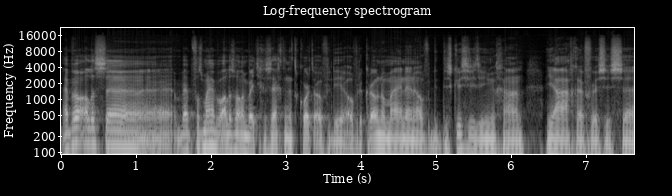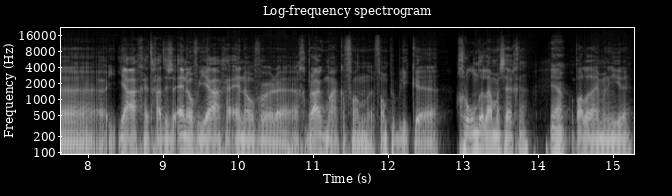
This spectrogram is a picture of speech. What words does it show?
Hebben we alles, eh, we hebben, volgens mij hebben we alles wel een beetje gezegd in het kort over de, over de kroondomeinen en over de discussies die nu gaan. Jagen versus eh, jagen. Het gaat dus en over jagen en over eh, gebruik maken van, van publieke gronden, laat maar zeggen. Ja, Op allerlei manieren.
